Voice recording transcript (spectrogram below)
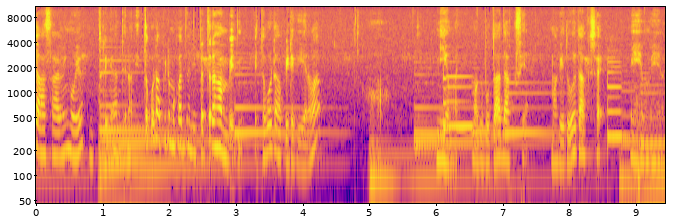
ආසාාවෙන් ඔය උත්‍රගෙන දෙෙන එතකොට අපිට මොකක්ද නිපතර හම්බෙන් එතකොට අපිට කියනවා නියමයි. මගේ පුතා දක්ෂය. මගේ දුව දක්ෂයි. මෙහෙම මෙහෙම.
